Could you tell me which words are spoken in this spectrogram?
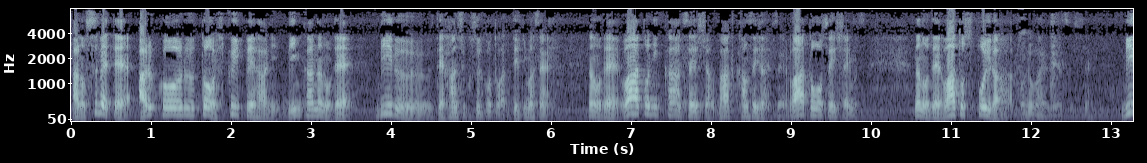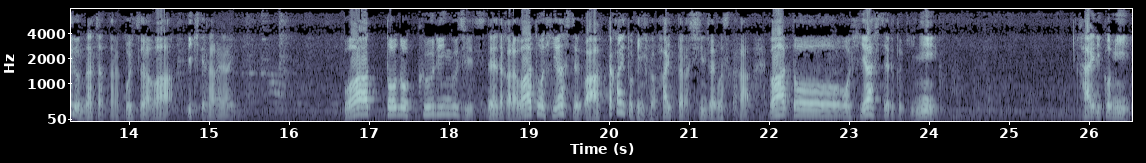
あの、すべてアルコールと低いペーハーに敏感なので、ビールで繁殖することができません。なので、ワートに感染しちゃう、ワート感染じゃないですね、ワート汚染しちゃいます。なので、ワートスポイラーと呼ばれるやつですね。ビールになっちゃったらこいつらは生きてならない。ワートのクーリング時ですね。だからワートを冷やして、まあ、ったかい時に入ったら死んじゃいますから、ワートを冷やしてる時に入り込み、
